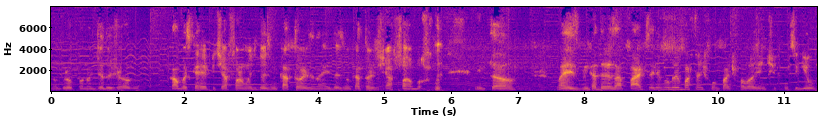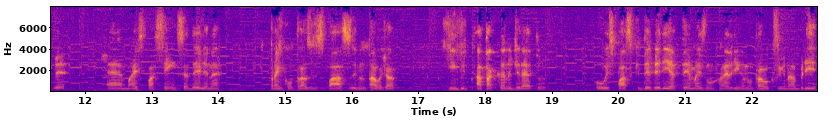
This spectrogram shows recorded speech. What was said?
no grupo no dia do jogo, o Cowboys quer repetir a fórmula de 2014, né? E 2014 tinha fumble. então, mas brincadeiras à parte, ele evoluiu bastante, como o Paty falou, a gente conseguiu ver é, mais paciência dele, né? Para encontrar os espaços, ele não tava já indo, atacando direto o espaço que deveria ter, mas não, a linha não estava conseguindo abrir.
